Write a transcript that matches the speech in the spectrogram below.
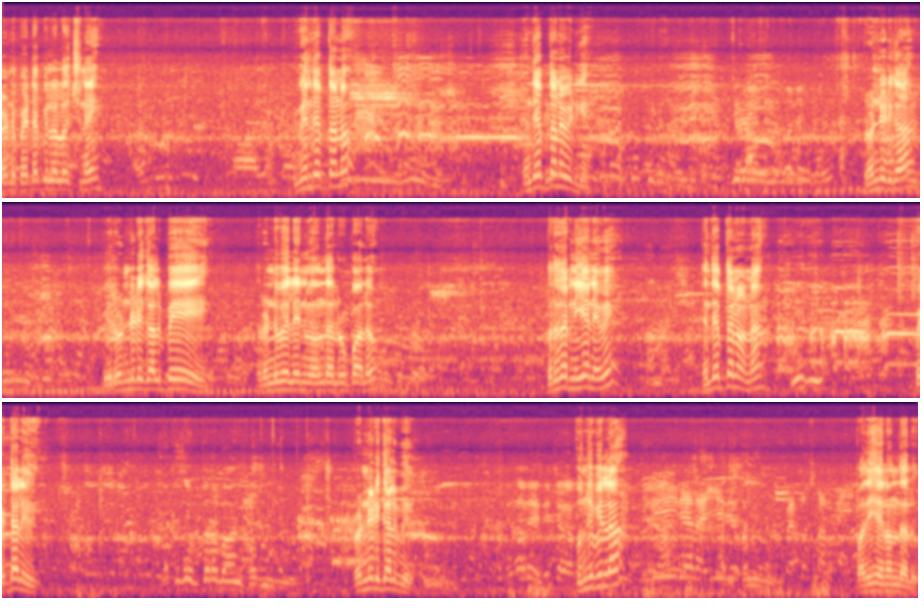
రెండు పెట్ట పిల్లలు వచ్చినాయి. ఇవేం చెప్తాను? ఎంత చెప్తాను వీటికి? రెండిటిగా ఈ రెండిటి కలిపి రెండు వేల ఎనిమిది వందల రూపాయలు. బ్రదర్ నీయనివి ఎంత చెప్తాను అన్న? పెట్టాలి ఇవి. రెండిటి కలిపి. పుంజుపిల్ల పదిహేను వందలు.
